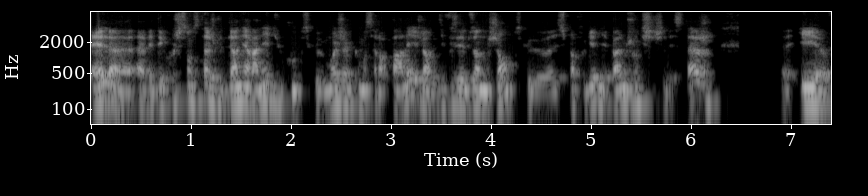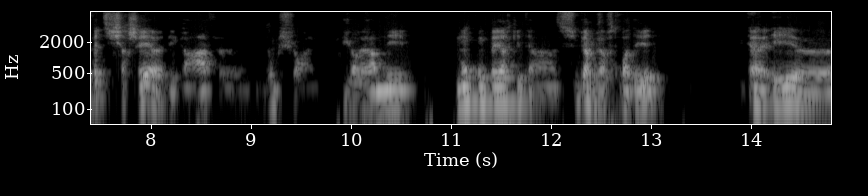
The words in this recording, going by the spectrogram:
elle, avait décroché son stage de dernière année, du coup, parce que moi, j'avais commencé à leur parler, je leur ai dit, vous avez besoin de gens, parce que à il n'y a pas mal de gens qui cherchaient des stages, et en fait, ils cherchaient des graphes, donc je, je, leur ai ramené mon compère, qui était un super graphe 3D, euh, et euh,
